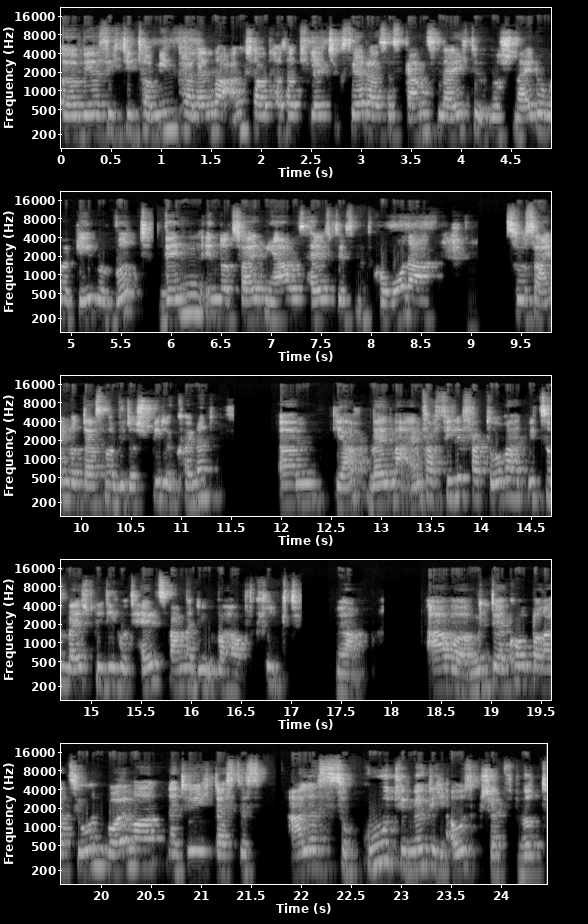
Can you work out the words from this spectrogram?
äh, wer sich die Terminkalender angeschaut hat, hat vielleicht schon gesehen, dass es ganz leichte Überschneidungen geben wird, wenn in der zweiten Jahreshälfte es mit Corona so sein wird, dass man wieder spielen können. Ähm, ja, weil man einfach viele Faktoren hat, wie zum Beispiel die Hotels, wann man die überhaupt kriegt. Ja. Aber mit der Kooperation wollen wir natürlich, dass das alles so gut wie möglich ausgeschöpft wird.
